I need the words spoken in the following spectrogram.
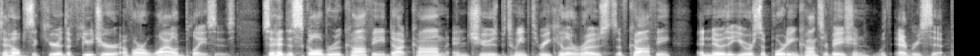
to help secure the future of our wild places. So head to skullbrewcoffee.com and choose between three killer roasts of coffee and know that you are supporting conservation with every sip.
